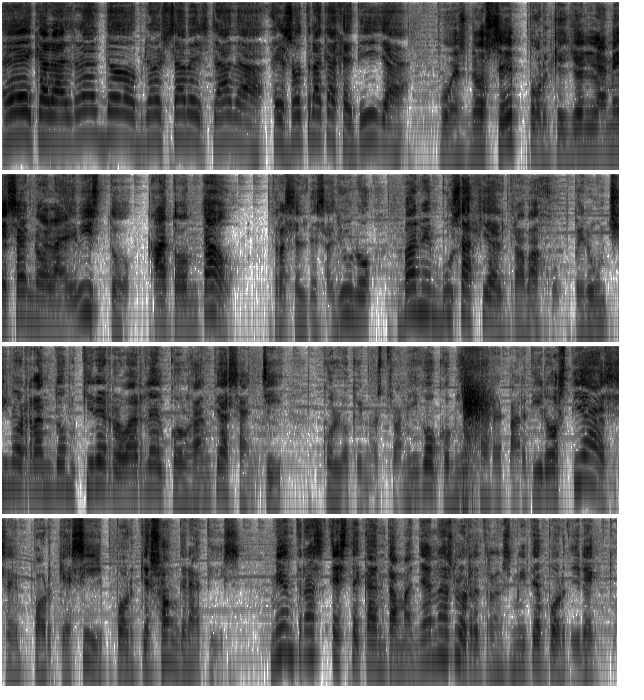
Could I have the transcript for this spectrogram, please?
¡Eh, canal random! No sabes nada, es otra cajetilla. Pues no sé, porque yo en la mesa no la he visto. ¡Atontao! Tras el desayuno, van en bus hacia el trabajo, pero un chino random quiere robarle el colgante a Sanchi, con lo que nuestro amigo comienza a repartir hostias eh, porque sí, porque son gratis. Mientras, este cantamañanas lo retransmite por directo.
